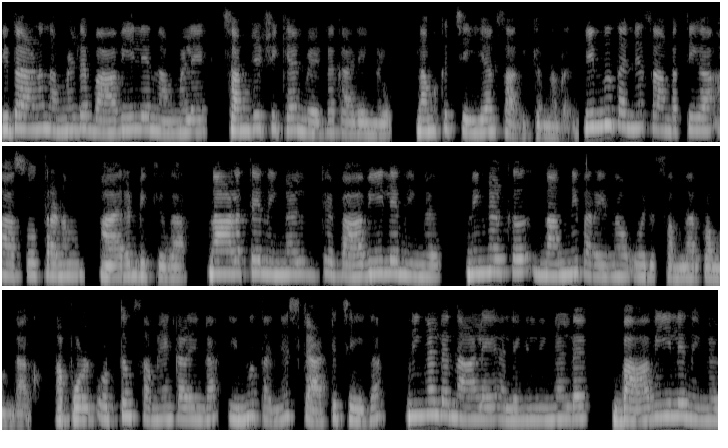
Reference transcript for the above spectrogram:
ഇതാണ് നമ്മളുടെ ഭാവിയിലെ നമ്മളെ സംരക്ഷിക്കാൻ വേണ്ട കാര്യങ്ങൾ. നമുക്ക് ചെയ്യാൻ സാധിക്കുന്നത്. ഇന്ന് തന്നെ സാമ്പത്തിക ആസൂത്രണം ആരംഭിക്കുക. നാളത്തെ നിങ്ങളുടെ ഭാവിയിലെ നിങ്ങൾ നിങ്ങൾക്ക് നന്ദി പറയുന്ന ഒരു സന്ദർഭം ഉണ്ടാകും. അപ്പോൾ ഒട്ടും സമയം കളയണ്ട ഇന്ന് തന്നെ സ്റ്റാർട്ട് ചെയ്യുക. നിങ്ങളുടെ നാളെ അല്ലെങ്കിൽ നിങ്ങളുടെ ഭാവിയിലെ നിങ്ങൾ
